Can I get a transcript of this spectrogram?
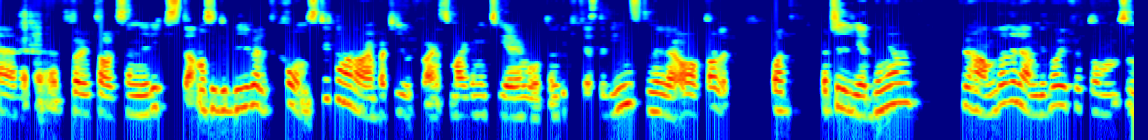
eh, för ett tag sedan i riksdagen. Alltså det blir väldigt konstigt när man har en partiordförande som argumenterar emot den viktigaste vinsten i det här avtalet. Och att partiledningen förhandlade den, det var ju för att de, som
